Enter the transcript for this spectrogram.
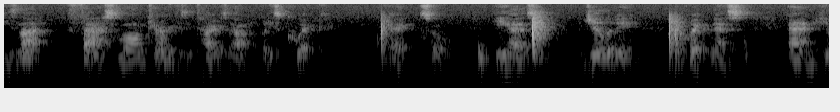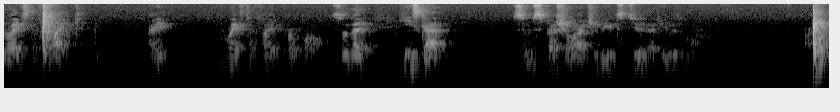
he's not fast long term because he tires out, but he's quick. Okay? So he has agility, quickness, and he likes to fight. Right? He likes to fight for a ball. So that he's got some special attributes too that he was born with.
